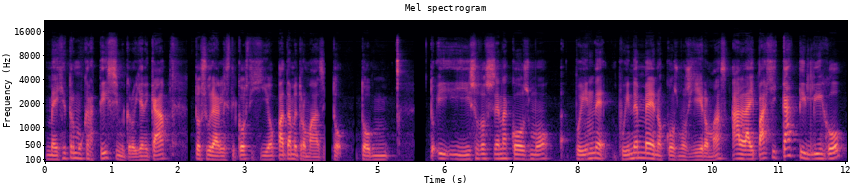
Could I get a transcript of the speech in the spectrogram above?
με είχε τρομοκρατήσει μικρό. Γενικά το σουρεαλιστικό στοιχείο πάντα με τρομάζει. Το, το, το, η, η είσοδος σε ένα κόσμο που είναι, που είναι μεν ο κόσμος γύρω μας, αλλά υπάρχει κάτι λίγο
